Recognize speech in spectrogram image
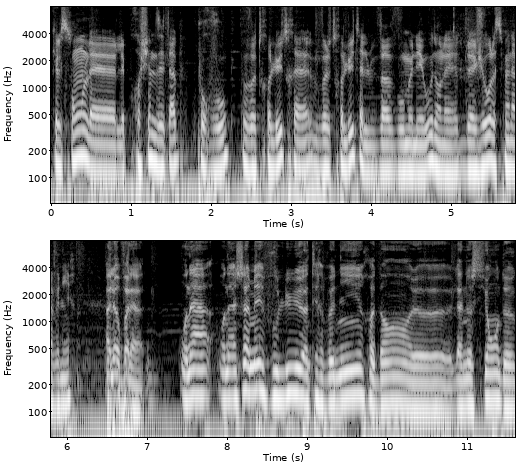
quelles sont les, les prochaines étapes pour vous Votre lutte, votre lutte, elle va vous mener où dans les, les jours, les semaines à venir? Alors voilà, on a on n'a jamais voulu intervenir dans euh, la notion de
